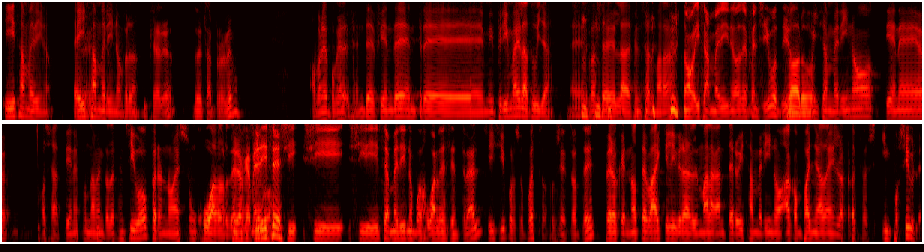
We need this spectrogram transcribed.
y Izan Merino. E Claro. Izan Merino, perdón. Claro, ¿dónde está el problema? Hombre, porque defiende, defiende entre mi prima y la tuya. Eh, va a ser la defensa del Málaga. No, Izan Merino defensivo, tío. claro. Pues Izan Merino tiene, o sea, tiene fundamentos defensivos, pero no es un jugador Pero defensivo. que me dices, si, si, si Izan Merino puede jugar de central, Sí, sí, por supuesto. pues entonces. Pero que no te va a equilibrar el Málaga entero Izan Merino acompañado de Dani Lorenzo. Es imposible.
